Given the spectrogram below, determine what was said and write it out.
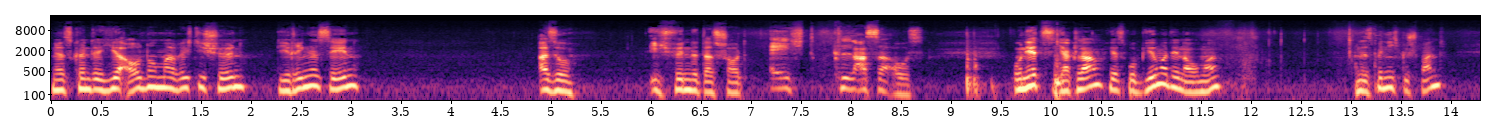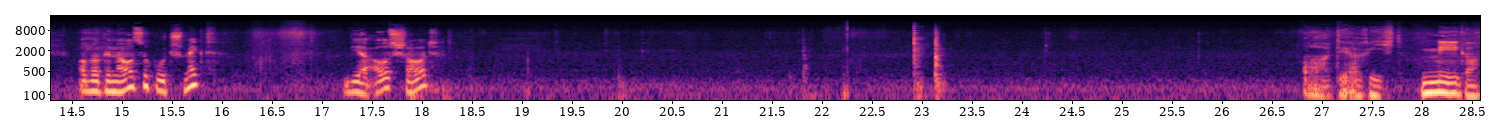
Jetzt könnt ihr hier auch nochmal richtig schön die Ringe sehen. Also, ich finde, das schaut echt klasse aus. Und jetzt, ja klar, jetzt probieren wir den auch mal. Und jetzt bin ich gespannt, ob er genauso gut schmeckt, wie er ausschaut. Oh, der riecht mega.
